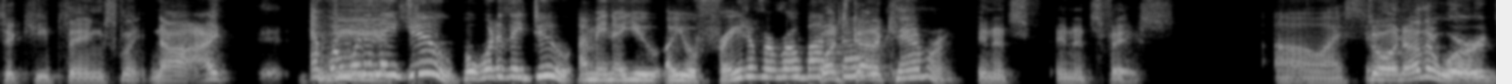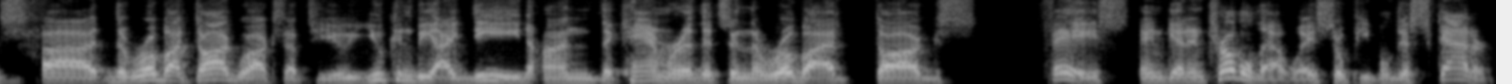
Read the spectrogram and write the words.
to keep things clean. Now, I And well, what me, do they do? But what do they do? I mean, are you are you afraid of a robot? Well, it's dog? got a camera in its in its face. oh, I see. So, in other words, uh, the robot dog walks up to you. You can be ID'd on the camera that's in the robot dog's face and get in trouble that way. So people just scatter.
